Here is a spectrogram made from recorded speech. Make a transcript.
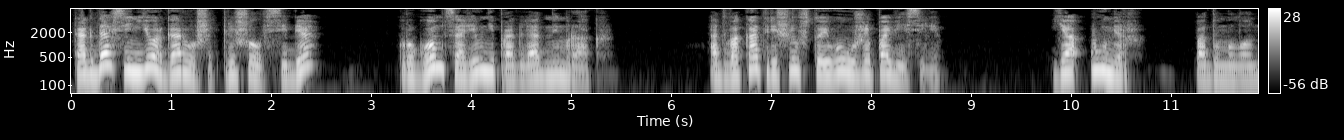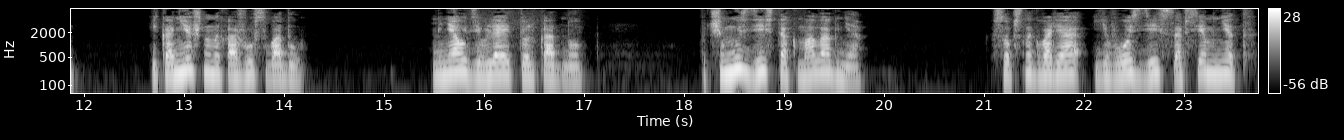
Когда сеньор Горошек пришел в себя, кругом царил непроглядный мрак. Адвокат решил, что его уже повесили. «Я умер», — подумал он, — «и, конечно, нахожусь в аду. Меня удивляет только одно — почему здесь так мало огня?» Собственно говоря, его здесь совсем нет.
